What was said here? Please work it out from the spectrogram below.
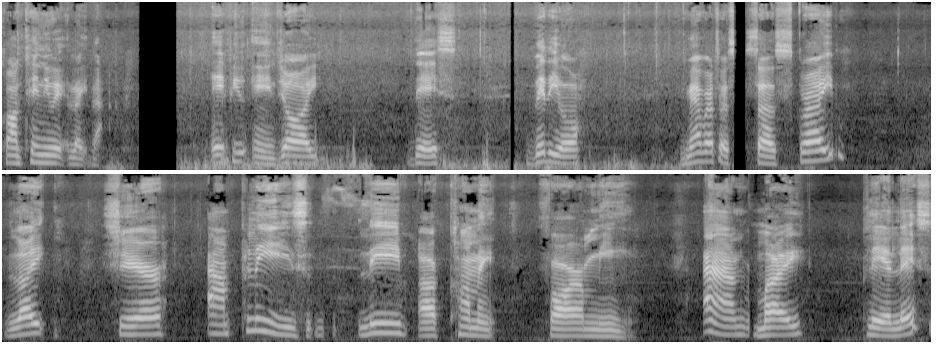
continue it like that. If you enjoy this video, remember to subscribe, like, share, and please leave a comment for me. And my playlist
